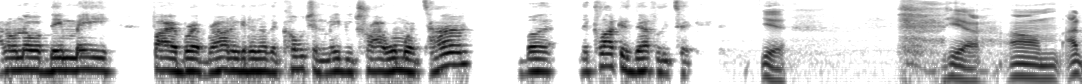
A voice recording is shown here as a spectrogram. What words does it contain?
I don't know if they may fire Brett Brown and get another coach and maybe try one more time, but the clock is definitely ticking. Yeah. Yeah. Um I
